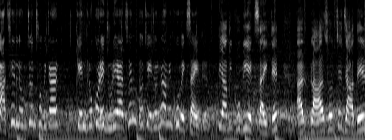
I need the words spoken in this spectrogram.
কাছের লোকজন ছবিটার কেন্দ্র করে জুড়ে আছেন, তো সেই জন্য আমি খুব এক্সাইটেড আমি খুবই এক্সাইটেড আর প্লাস হচ্ছে যাদের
